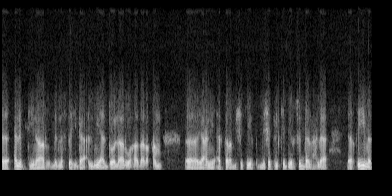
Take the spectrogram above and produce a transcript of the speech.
ألف دينار بالنسبة إلى ال 100 دولار وهذا رقم يعني أثر بشكل بشكل كبير جدا على قيمة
